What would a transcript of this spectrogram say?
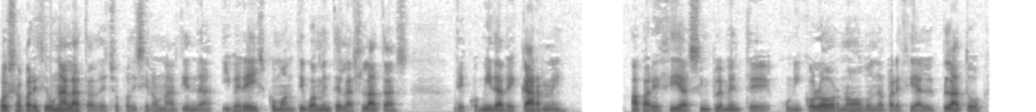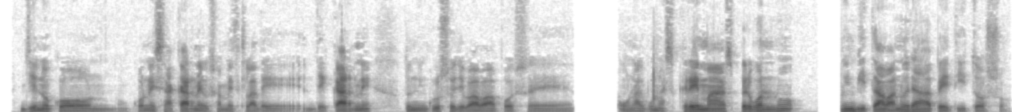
Pues aparece una lata, de hecho podéis ir a una tienda y veréis como antiguamente las latas de comida de carne aparecía simplemente unicolor, ¿no? Donde aparecía el plato lleno con, con esa carne, esa mezcla de, de, carne, donde incluso llevaba pues eh, algunas cremas, pero bueno, no, no invitaba, no era apetitoso.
